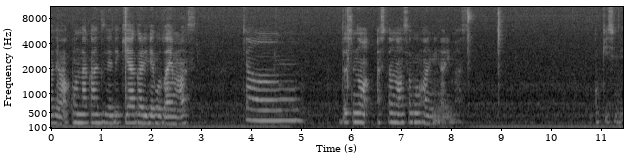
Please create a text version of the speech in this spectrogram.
ではではこんな感じで出来上がりでございます。じゃーん。私の明日の朝ごはんになります。おきしめ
